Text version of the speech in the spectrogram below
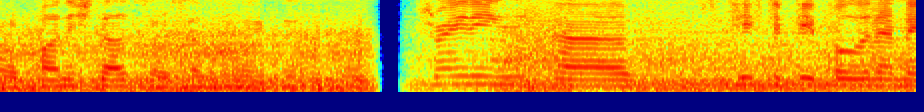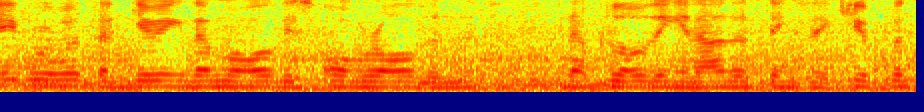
or punished us or something like that. Training uh, 50 people in a neighborhood and giving them all these overalls and you know clothing and other things, equipment.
